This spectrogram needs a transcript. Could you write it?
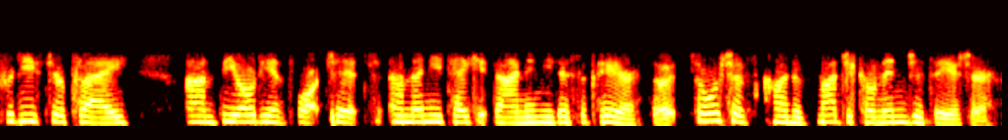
produce your play and the audience watch it and then you take it down and you disappear. So it's sort of kind of magical ninja theatre.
